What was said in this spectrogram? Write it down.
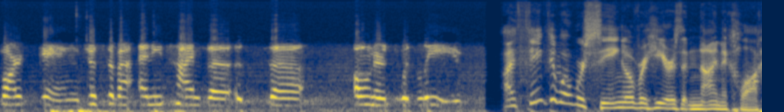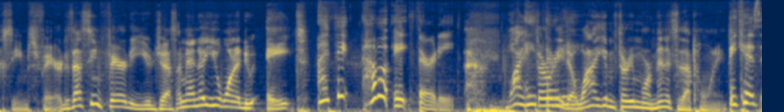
barking just about any time the the owners would leave. I think that what we're seeing over here is that nine o'clock seems fair. Does that seem fair to you, Jess? I mean, I know you want to do eight. I think. How about eight thirty? Why thirty though? Why not give him thirty more minutes at that point? Because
